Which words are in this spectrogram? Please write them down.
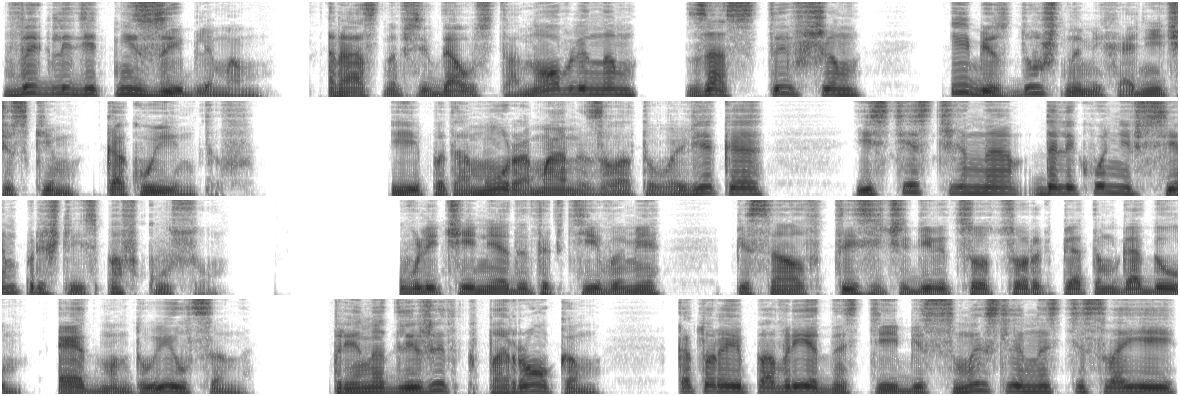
выглядит незыблемым, раз навсегда установленным, застывшим и бездушно-механическим, как у инков. И потому романы Золотого века, естественно, далеко не всем пришлись по вкусу. Увлечение детективами писал в 1945 году Эдмонд Уилсон, принадлежит к порокам, которые по вредности и бессмысленности своей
